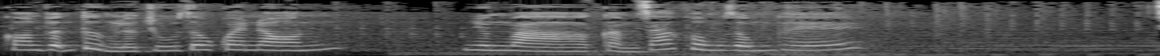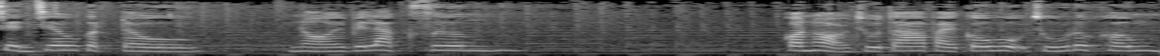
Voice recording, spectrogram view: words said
Con vẫn tưởng là chú dâu quay nón, Nhưng mà cảm giác không giống thế. Triển chiêu gật đầu. Nói với Lạc Dương. Con hỏi chú ta vài câu hộ chú được không?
